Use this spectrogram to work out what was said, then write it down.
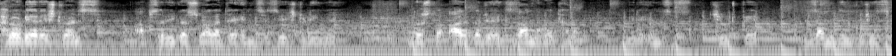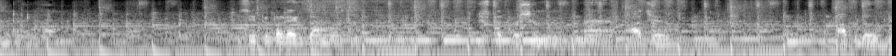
हेलो डियर स्टूडेंट्स, आप सभी का स्वागत है एनसीसी स्टडी में। दोस्तों, आज का जो एग्ज़ाम हुआ था मेरे इंस्टीट्यूट पे निज़ामुद्दीन कोचिंग सेंटर नाम। इसी पेपर का एग्ज़ाम हुआ था, जिसका क्वेश्चन मैं आज आप लोगों के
